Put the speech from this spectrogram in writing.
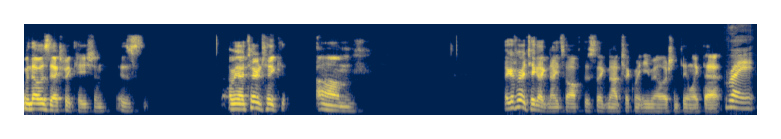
I mean, that was the expectation is, I mean, I try to take, um, like I try to take like nights off, just like not check my email or something like that. right.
